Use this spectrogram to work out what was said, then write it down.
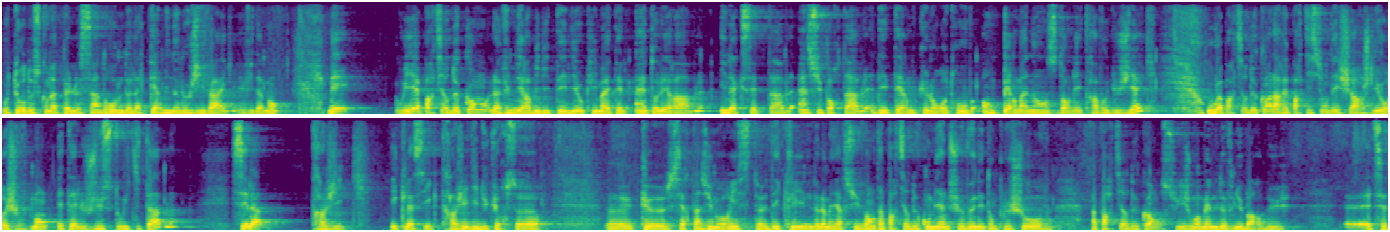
autour de ce qu'on appelle le syndrome de la terminologie vague, évidemment. Vous voyez, à partir de quand la vulnérabilité liée au climat est-elle intolérable, inacceptable, insupportable, des termes que l'on retrouve en permanence dans les travaux du GIEC, ou à partir de quand la répartition des charges liées au réchauffement est-elle juste ou équitable? C'est la tragique et classique tragédie du curseur euh, que certains humoristes déclinent de la manière suivante à partir de combien de cheveux n'est-on plus chauve? À partir de quand suis-je moi-même devenu barbu? Euh, Etc.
